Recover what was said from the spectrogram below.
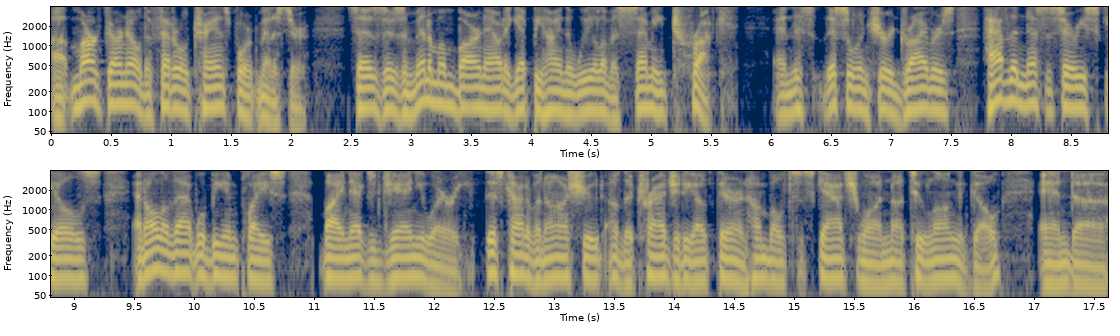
Uh, Marc Garneau, the federal transport minister, says there's a minimum bar now to get behind the wheel of a semi truck and this this will ensure drivers have the necessary skills, and all of that will be in place by next January. This kind of an offshoot of the tragedy out there in Humboldt, Saskatchewan, not too long ago, and. Uh,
